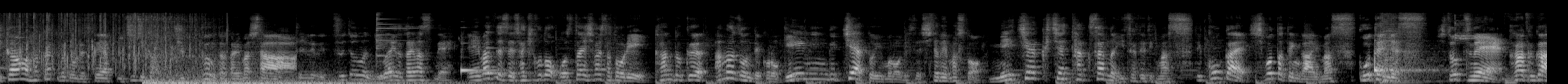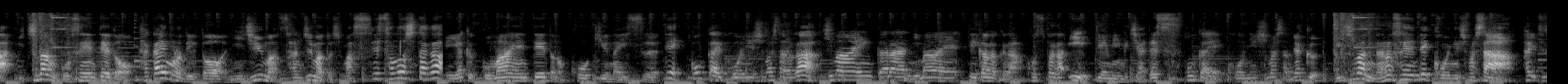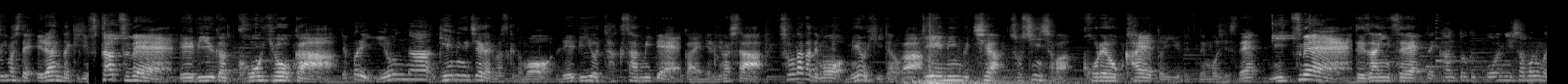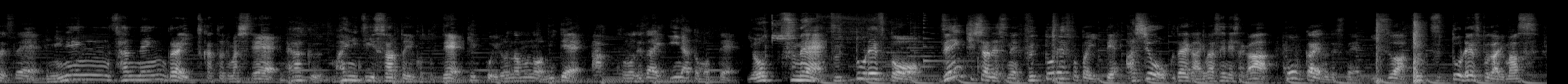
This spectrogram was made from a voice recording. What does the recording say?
時間を測ったところですね、約1時間10分かかりました。というわけで、通常の2倍かかりますね。えー、まずですね、先ほどお伝えしました通り、監督、Amazon でこのゲーミングチェアというものをですね、調べますと、めちゃくちゃたくさんの椅子が出てきます。で、今回、絞った点があります。5点です。1つ目、価格が1万5000円程度。高いもので言うと、20万、30万とします。で、その下が、え、約5万円程度の高級な椅子。で、今回購入しましたのが、1万円から2万円、低価格なコスパがいいゲーミングチェアです。今回購入しましたの約1万7000円で購購入しました。はい、続きまして選んだ記事2つ目。レビューが高評価。やっぱりいろんなゲーミングチェアがありますけども、レビューをたくさん見て、今回選びました。その中でも目を引いたのが、ゲーミングチェア初心者はこれを買えというですね、文字ですね。3つ目。デザイン性。で、監督購入したものもですね、2年、3年ぐらい使っておりまして、長く毎日座るということで、結構いろんなものを見て、あ、このデザインいいなと思って。4つ目。フットレフト。前期車ですね、フットレフトといって足を置く台がありませんでしたが、今回のですね、椅子はずっとレフトがあります。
